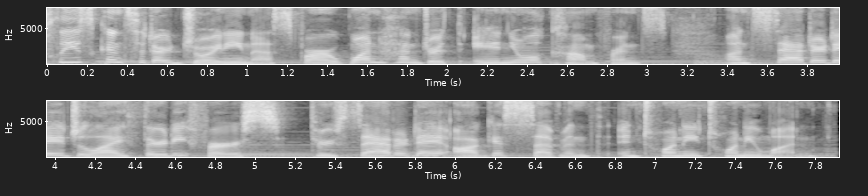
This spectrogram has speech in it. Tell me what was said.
please consider joining us for our 100th annual conference on Saturday, July 31st through Saturday, August 7th in 2021.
